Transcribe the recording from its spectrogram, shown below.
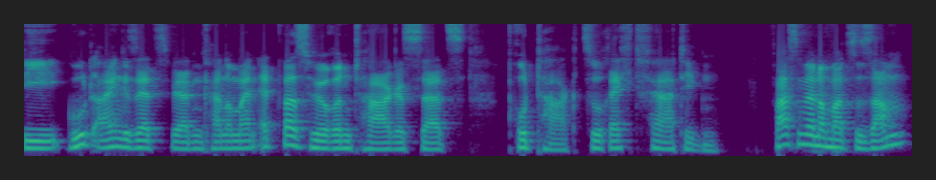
die gut eingesetzt werden kann, um einen etwas höheren Tagessatz pro Tag zu rechtfertigen. Fassen wir nochmal zusammen,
